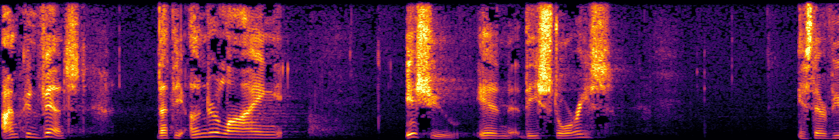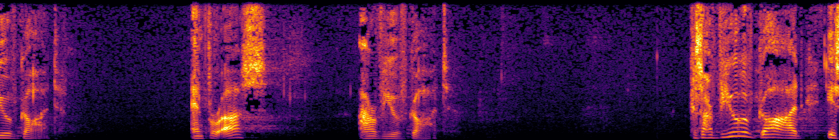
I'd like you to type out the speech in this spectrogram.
I'm convinced that the underlying issue in these stories is their view of God. And for us, our view of God. Because our view of God is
